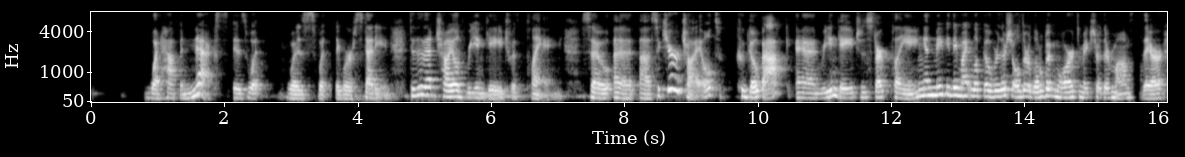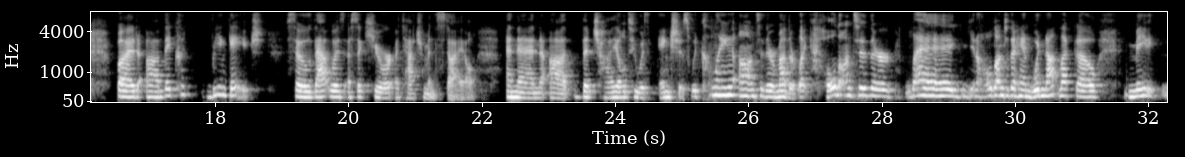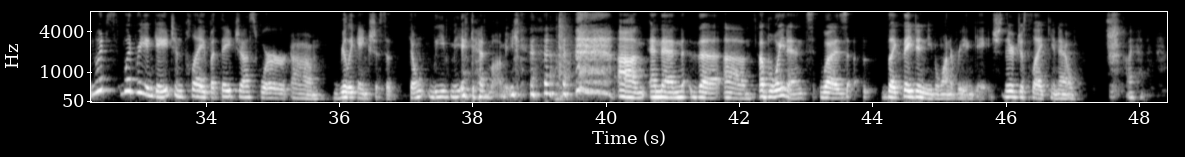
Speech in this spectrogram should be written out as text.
what happened next is what was what they were studying. Did that child re-engage with playing? So a, a, secure child could go back and re-engage and start playing, and maybe they might look over their shoulder a little bit more to make sure their mom's there, but um, they could re-engage. So that was a secure attachment style. And then uh, the child who was anxious would cling on to their mother, like hold on to their leg, you know, hold on to their hand, would not let go. Maybe would would re-engage and play, but they just were um, really anxious. So don't leave me again, mommy. um, and then the um, avoidant was like they didn't even want to re-engage. They're just like, you know, I,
